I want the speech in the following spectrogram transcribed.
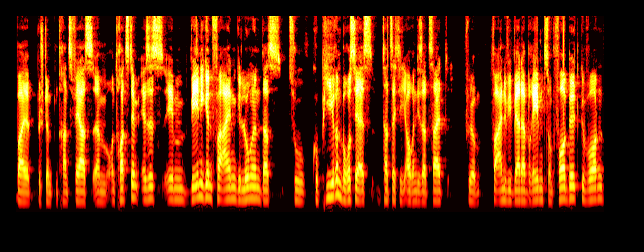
bei bestimmten Transfers. Ähm, und trotzdem ist es eben wenigen Vereinen gelungen, das zu kopieren. Borussia ist tatsächlich auch in dieser Zeit für Vereine wie Werder Bremen zum Vorbild geworden,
